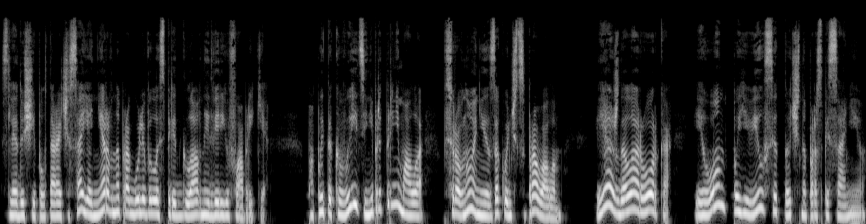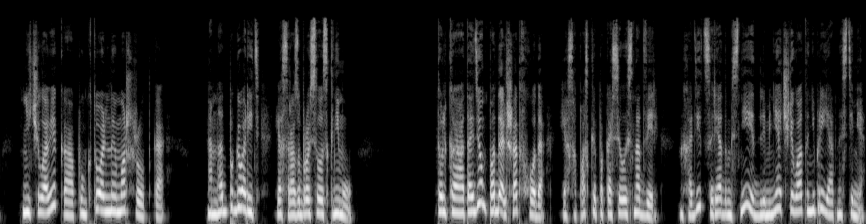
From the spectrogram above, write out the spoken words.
Следующие полтора часа я нервно прогуливалась перед главной дверью фабрики. Попыток выйти не предпринимала, все равно они закончатся провалом. Я ждала Рорка, и он появился точно по расписанию. Не человек, а пунктуальная маршрутка. Нам надо поговорить, я сразу бросилась к нему. Только отойдем подальше от входа. Я с опаской покосилась на дверь. Находиться рядом с ней для меня чревато неприятностями.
